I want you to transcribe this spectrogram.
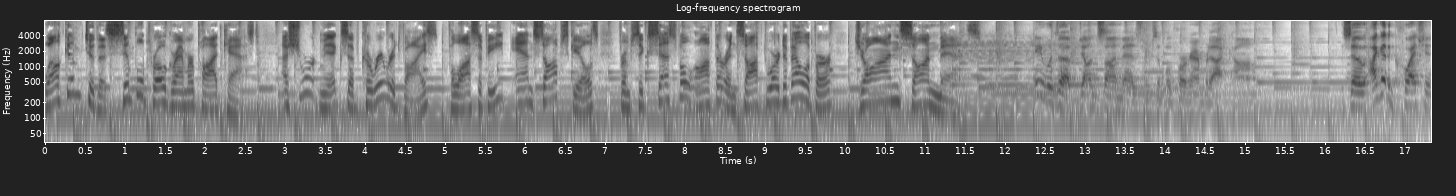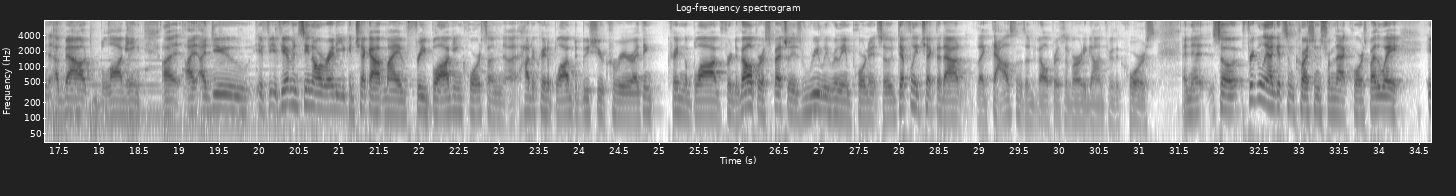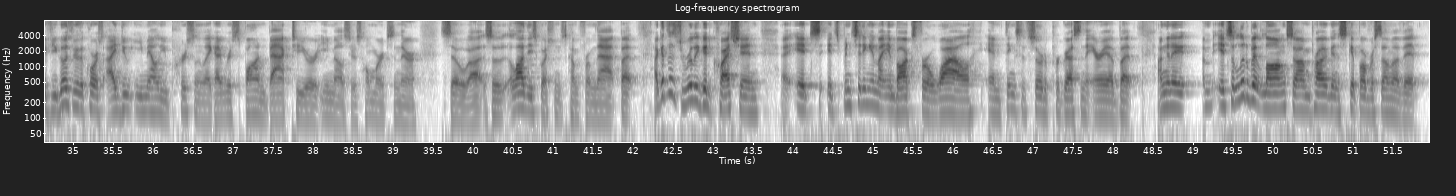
Welcome to the Simple Programmer Podcast, a short mix of career advice, philosophy, and soft skills from successful author and software developer John Sonmez. Hey, what's up? John Sonmez from SimpleProgrammer.com. So I got a question about blogging. Uh, I, I, do. If, if, you haven't seen already, you can check out my free blogging course on uh, how to create a blog to boost your career. I think creating a blog for a developer, especially, is really really important. So definitely check that out. Like thousands of developers have already gone through the course, and that, so frequently I get some questions from that course. By the way, if you go through the course, I do email you personally. Like I respond back to your emails. There's homeworks in there. So, uh, so a lot of these questions come from that. But I got this really good question. It's it's been sitting in my inbox for a while, and things have sort of progressed in the area. But I'm gonna. Um, it's a little bit long, so I'm probably gonna skip over some of it.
